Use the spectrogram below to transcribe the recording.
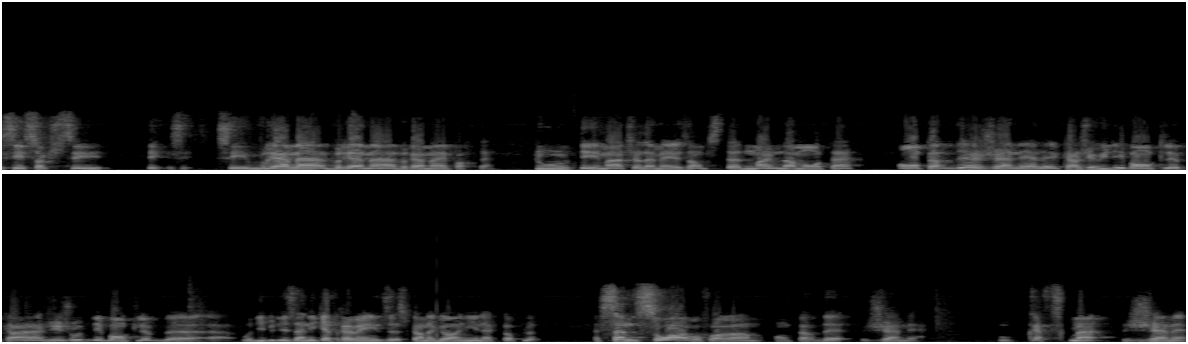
c'est ça que c'est, vraiment, vraiment, vraiment important. Tous tes matchs à la maison, puis c'était de même dans mon temps, on perdait jamais. Quand j'ai eu des bons clubs, quand j'ai joué avec des bons clubs euh, au début des années 90, puis on a gagné la Coupe, là, samedi soir au Forum, on perdait jamais, ou pratiquement jamais.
